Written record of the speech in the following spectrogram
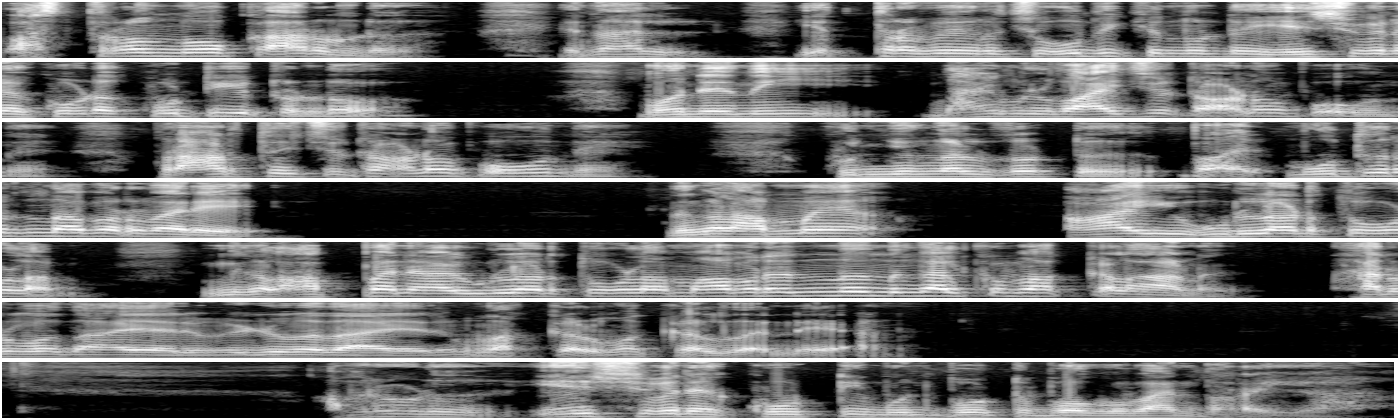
വസ്ത്രം നോക്കാറുണ്ട്. എന്നാൽ എത്ര പേർ ചോദിക്കുന്നുണ്ട്? യേശുവിനെ കൂടെ കൂട്ടിയിട്ടുണ്ടോ? മോനെ നീ ബൈബിൾ വായിച്ചിട്ടാണോ പോകുന്നത് പ്രാർത്ഥിച്ചിട്ടാണോ പോകുന്നത് കുഞ്ഞുങ്ങൾ തൊട്ട് മുതിർന്നവർ വരെ നിങ്ങൾ അമ്മ ആയി ഉള്ളിടത്തോളം നിങ്ങൾ അപ്പനായി ഉള്ളിടത്തോളം അവർ എന്ന് നിങ്ങൾക്ക് മക്കളാണ്. അറുപതായാലും എഴുപതായാലും മക്കൾ മക്കൾ തന്നെയാണ്. അവരോട് യേശുവിനെ കൂട്ടി മുൻപോട്ട് പോകുവാൻ പറയുക.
